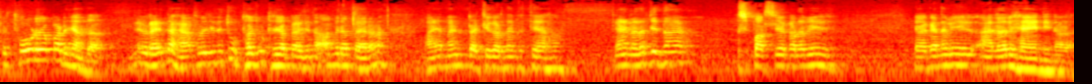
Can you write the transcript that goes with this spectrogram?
ਫਿਰ ਥੋੜਾ ਜਿਹਾ ਘਟ ਜਾਂਦਾ। ਇਹ ਰਹਿੰਦਾ ਹੈ ਥੋੜਾ ਜਿਹਾ ਝੂਠਾ ਝੂਠਾ ਜਿਹਾ ਪੈ ਜਾਂਦਾ। ਆ ਮੇਰਾ ਪੈਰ ਹੈ ਨਾ ਆਇਆ ਮੈਨੂੰ ਟੱਚ ਕਰਦਾ ਕਿੱਥੇ ਆਹ। ਐਂ ਲੱਗਦਾ ਜਿੱਦਾਂ ਸਪਰਸ਼ ਜਿਹਾ ਕਰਦਾ ਵੀ ਕਿਆ ਕਹਿੰਦਾ ਵੀ ਐਂ ਲੱਗਦਾ ਵੀ ਹੈ ਨਹੀਂ ਨਾਲ।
